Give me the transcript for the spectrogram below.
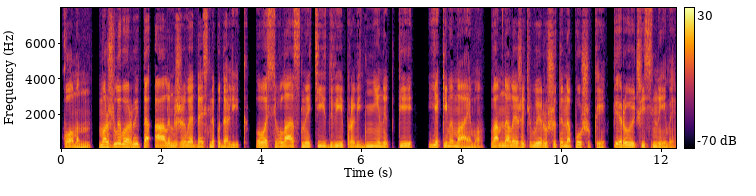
Комон. Можливо, Рита Аллен живе десь неподалік. Ось, власне, ті дві провідні нитки, які ми маємо. Вам належить вирушити на пошуки, керуючись ними,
